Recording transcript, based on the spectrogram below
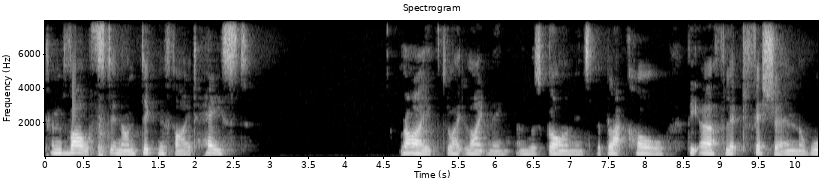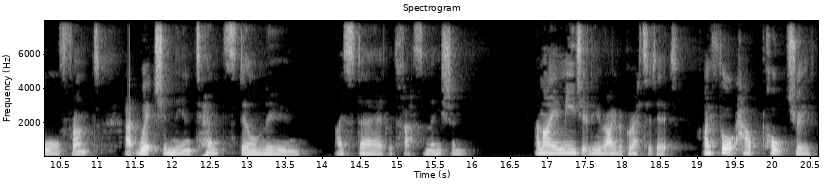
convulsed in undignified haste, writhed like lightning, and was gone into the black hole, the earth lipped fissure in the wall front, at which, in the intense still moon, I stared with fascination. And I immediately I regretted it. I thought how paltry,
